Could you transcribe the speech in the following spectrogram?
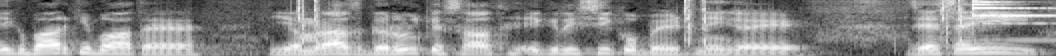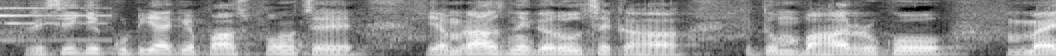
एक बार की बात है, यमराज गरुल के साथ एक ऋषि को बैठने गए। जैसे ही ऋषि की कुटिया के पास पहुँचे, यमराज ने गरुल से कहा कि तुम बाहर रुको, मैं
